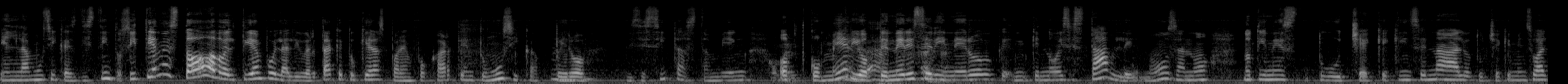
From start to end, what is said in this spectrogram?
En la música es distinto. Sí tienes todo el tiempo y la libertad que tú quieras para enfocarte en tu música, pero necesitas también Comer. comer y obtener ese dinero que, que no es estable, ¿no? O sea, no, no tienes tu cheque quincenal o tu cheque mensual.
